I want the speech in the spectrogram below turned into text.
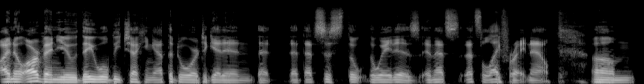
I know our venue, they will be checking at the door to get in. That that that's just the, the way it is, and that's that's life right now. Um,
